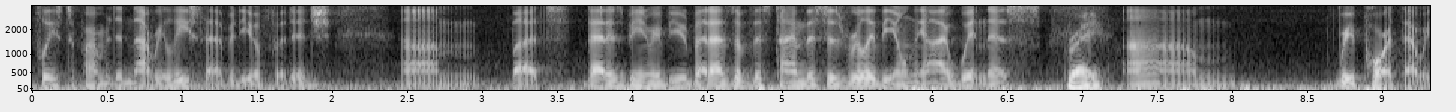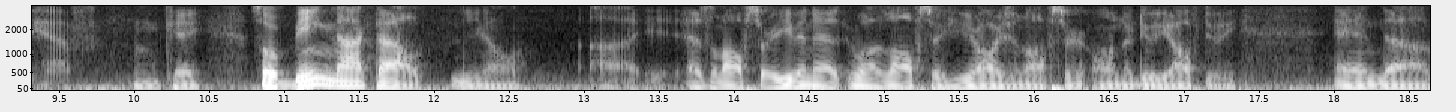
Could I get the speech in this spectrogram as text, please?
police department did not release that video footage, um, but that is being reviewed. But as of this time, this is really the only eyewitness Right. um, report that we have. Okay. So being knocked out, you know, uh, as an officer, even as well as an officer, you're always an officer on the duty, off duty, and uh,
